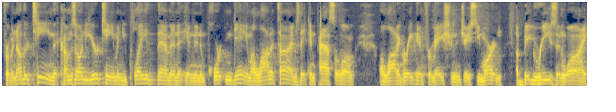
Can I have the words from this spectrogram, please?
from another team that comes onto your team and you play them in, a, in an important game, a lot of times they can pass along a lot of great information. And JC Martin, a big reason why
